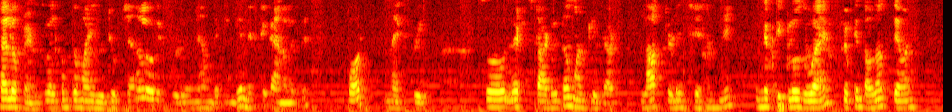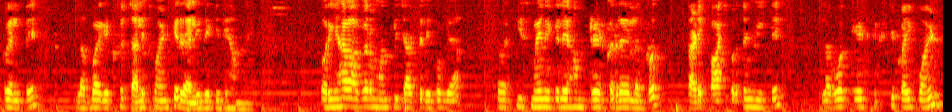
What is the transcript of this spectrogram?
Hello friends welcome to my YouTube channel और इस वीडियो में हम देखेंगे निफ्टी का analysis for next week so let's start with the monthly chart last trading session में निफ्टी क्लोज हुआ है 15,712 पे। लगभग 140 पॉइंट की रैली देखी थी हमने। और यहाँ अगर मंथली चार्ट पे देखोगे आप तो इस महीने के लिए हम ट्रेड कर रहे हैं लगभग साढ़े पाँच परसेंट नीचे लगभग 865 पॉइंट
